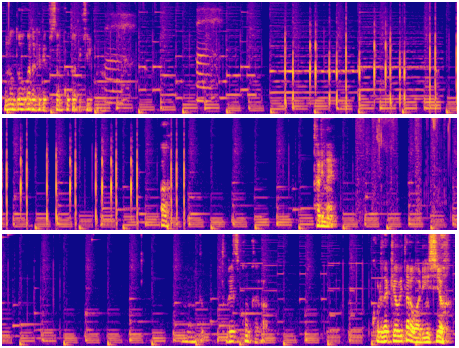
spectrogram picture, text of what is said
この動画だけで塞ぐことができるかな。あ足りない。うんととりあえず今回はこれだけ置いたら終わりにしよう。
